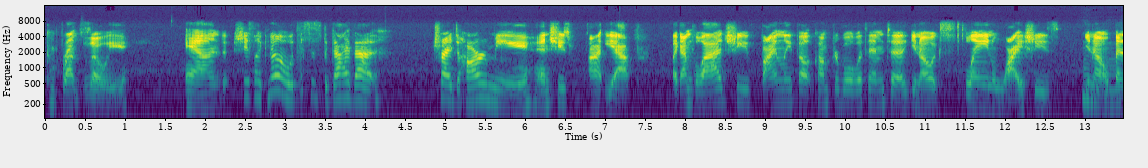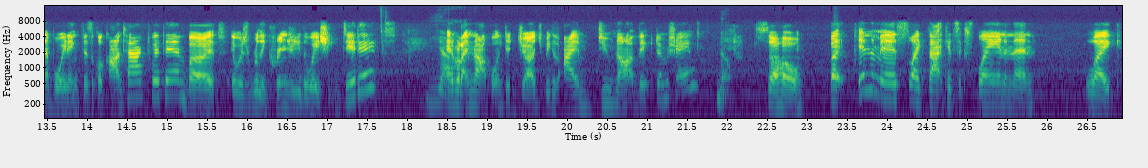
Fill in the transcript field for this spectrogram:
confronts Zoe and she's like no this is the guy that tried to harm me and she's uh, yeah like I'm glad she finally felt comfortable with him to you know explain why she's you know Mhm. been avoiding physical contact with him but it was really cringy the way she did it yeah. and but I'm not going to judge because I do not victim shame. No. So, but in the midst, like that gets explained, and then like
